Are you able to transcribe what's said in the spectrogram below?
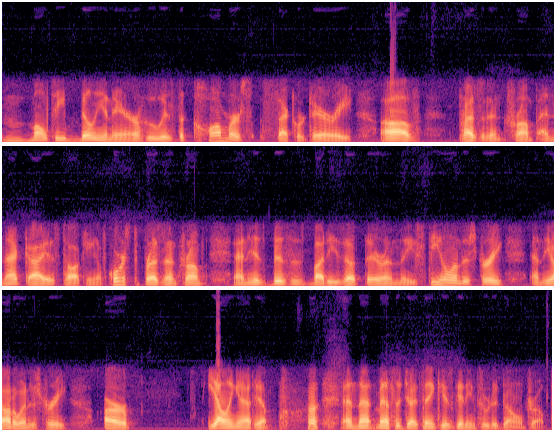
multi billionaire who is the commerce secretary of President Trump, and that guy is talking, of course, to President Trump and his business buddies out there in the steel industry and the auto industry are yelling at him. and that message, I think, is getting through to Donald Trump.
